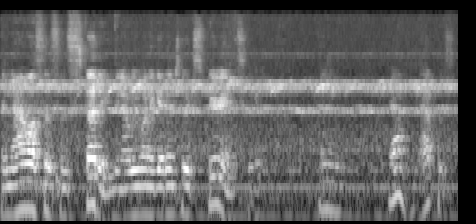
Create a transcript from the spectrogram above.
analysis and study. You know, we want to get into experience here. And yeah, it happens.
